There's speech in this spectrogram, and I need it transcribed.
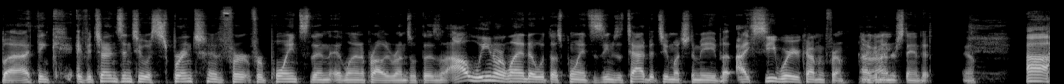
But I think if it turns into a sprint for, for points, then Atlanta probably runs with those. I'll lean Orlando with those points. It seems a tad bit too much to me, but I see where you're coming from. I can right. understand it. Uh,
